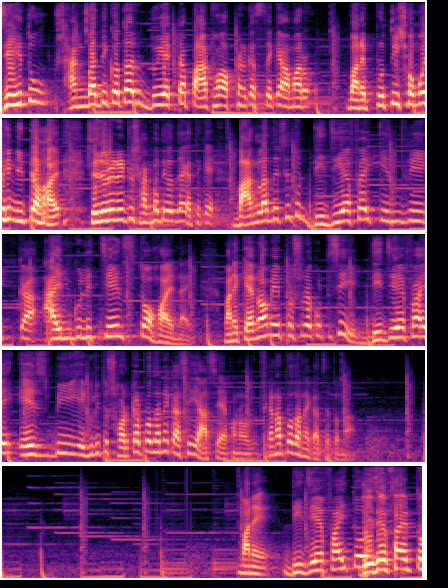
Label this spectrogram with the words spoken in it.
যেহেতু সাংবাদিকতার দুই একটা পাঠও আপনার কাছ থেকে আমার মানে প্রতি সময়ই নিতে হয় সেজন্য একটু সাংবাদিকতার জায়গা থেকে। বাংলাদেশে তো ডিজিএফআই কেন্দ্রিক আইনগুলি চেঞ্জ তো হয় নাই। মানে কেন আমি এই প্রশ্নটা করতেছি? ডিজিএফআই এসবি এগুলি তো সরকার প্রধানের কাছেই আসে এখনও সেনা প্রধানের কাছে তো না। মানে ডিজিএফআই তো ডিজেফাই তো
